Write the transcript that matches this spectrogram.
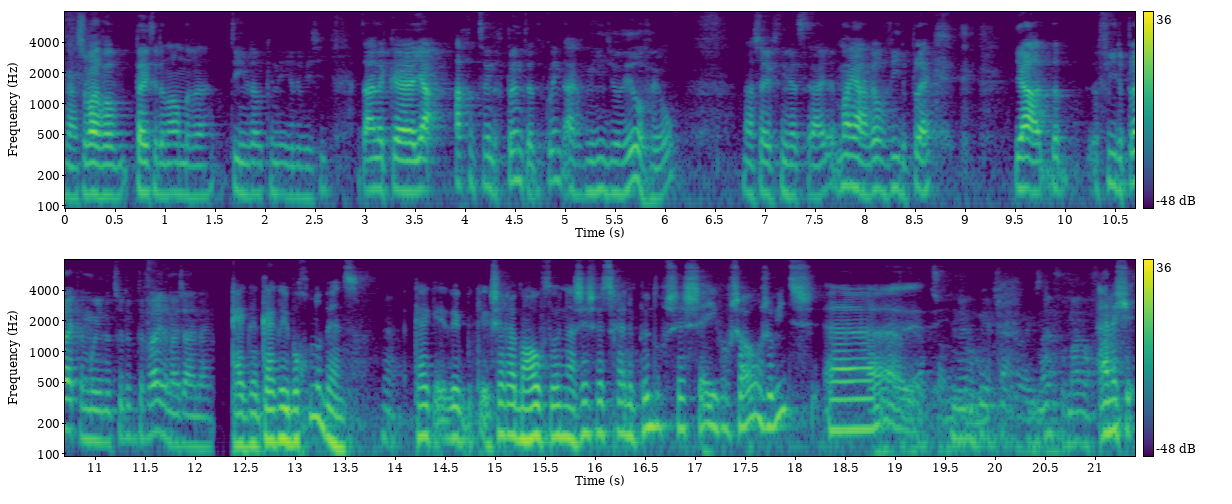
nou, ze waren wel beter dan andere teams ook in de Eredivisie. Uiteindelijk, ja, 28 punten. Dat klinkt eigenlijk niet zo heel veel na 17 wedstrijden. Maar ja, wel vierde plek. Ja, dat, vierde plek, daar moet je natuurlijk tevreden mee zijn, denk ik. Kijk, kijk hoe je begonnen bent. Ja. Kijk, ik, ik, zeg uit mijn hoofd hoor, na zes wedstrijden een punt of zes, zeven of zo, zoiets. Uh, ja, en, als je,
